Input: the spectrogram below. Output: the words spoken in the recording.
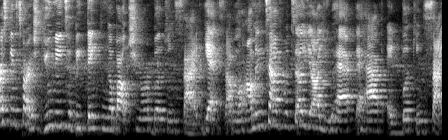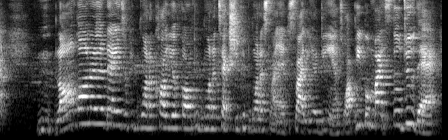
First things first, you need to be thinking about your booking site. Yes, I don't know how many times I'm gonna tell y'all you have to have a booking site. Long gone are the days where people want to call your phone, people want to text you, people want to slide, slide in your DMs. While people might still do that,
